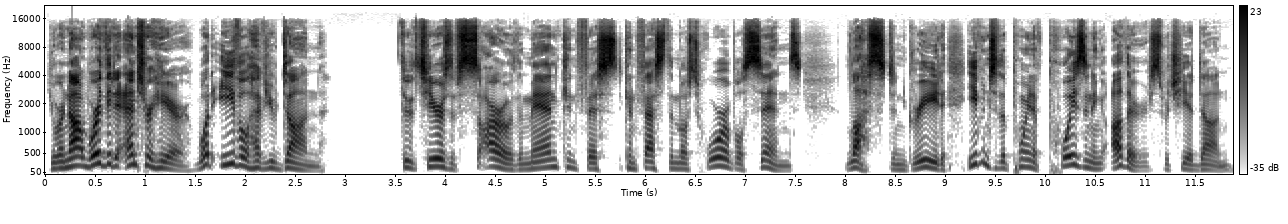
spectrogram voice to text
You are not worthy to enter here. What evil have you done? Through tears of sorrow, the man confessed, confessed the most horrible sins lust and greed, even to the point of poisoning others, which he had done.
